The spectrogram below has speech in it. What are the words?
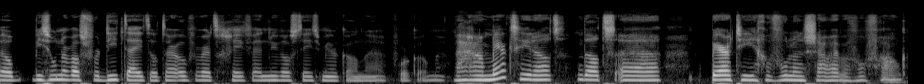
wel bijzonder was voor die tijd dat daarover werd gegeven en nu wel steeds meer kan eh, voorkomen. Waaraan merkte je dat? Dat eh Bertie gevoelens zou hebben voor Frank?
